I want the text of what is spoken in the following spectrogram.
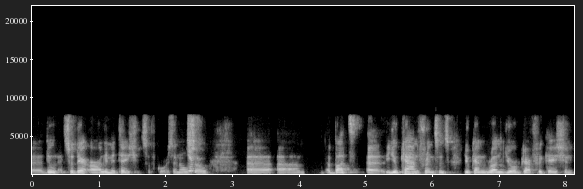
uh, do that. So there are limitations, of course, and also, yep. uh, um, but uh, you can, for instance, you can run your graphification,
